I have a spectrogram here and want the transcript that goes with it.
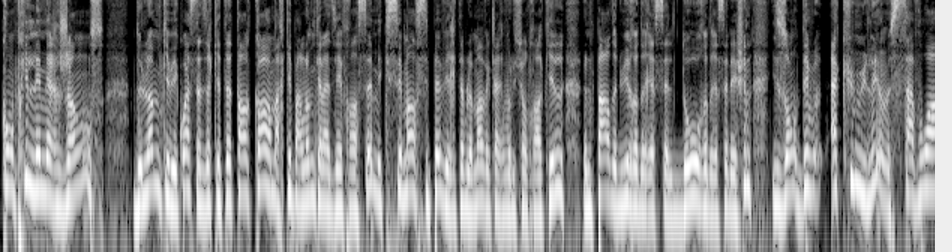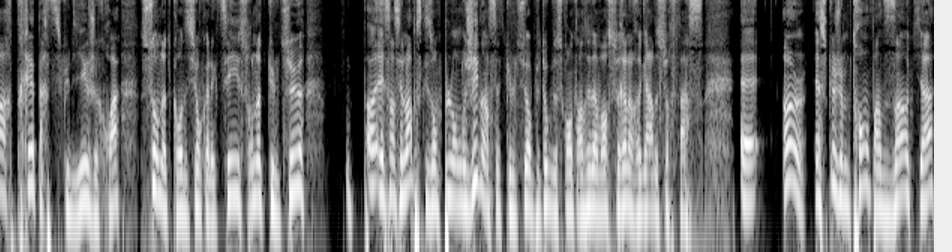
compris l'émergence de l'homme québécois, c'est-à-dire qui était encore marqué par l'homme canadien-français, mais qui s'émancipait véritablement avec la Révolution tranquille. Une part de lui redressait le dos, redressait les chines. Ils ont accumulé un savoir très particulier, je crois, sur notre condition collective, sur notre culture, essentiellement parce qu'ils ont plongé dans cette culture plutôt que de se contenter d'avoir sur elle un regard de surface. Euh, un, est-ce que je me trompe en disant qu'il y a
